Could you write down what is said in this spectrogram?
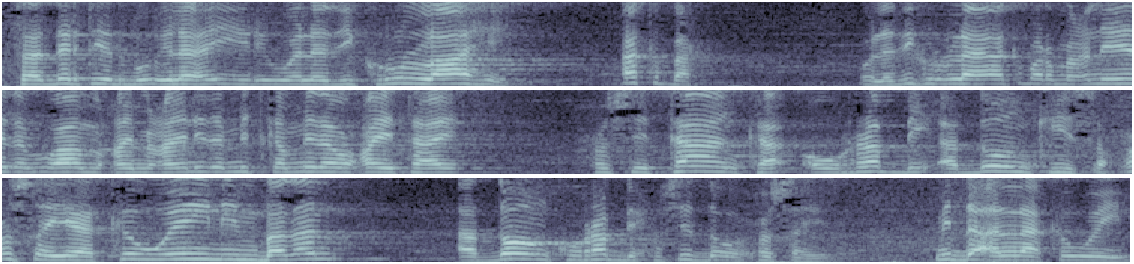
Saas darteed buu ilaahay yidhi waladikrullaahi akbar. Waladikrullaahi akbar macnaheeda waa maxay? Macaanida mid kamida waxay tahay xusitaanka ou rabbi addoonkiisa xusayaa ka weynin badan addoonku rabbi xusida uu xusayo midda allah ka weyn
